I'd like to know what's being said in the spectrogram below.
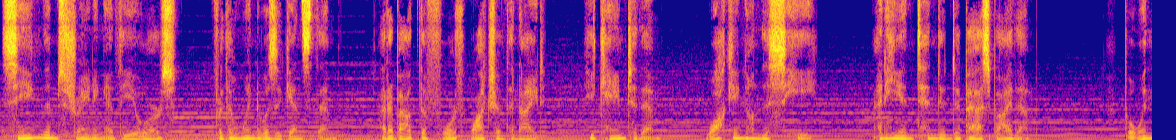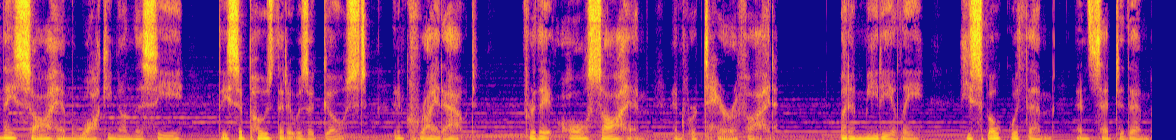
Seeing them straining at the oars, for the wind was against them, at about the fourth watch of the night, he came to them, walking on the sea, and he intended to pass by them. But when they saw him walking on the sea, they supposed that it was a ghost and cried out, for they all saw him and were terrified. But immediately he spoke with them and said to them,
